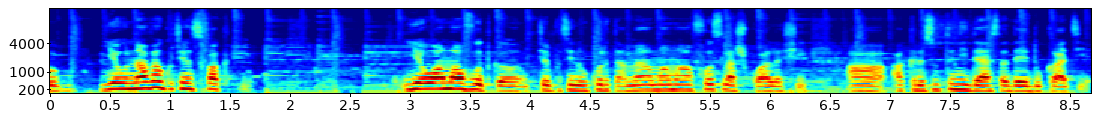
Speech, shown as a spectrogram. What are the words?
Uh, Eu n-aveam cu cine să fac eu am avut, că cel puțin în curtea mea, mama a fost la școală și a, a crezut în ideea asta de educație.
